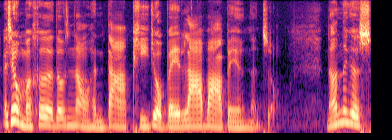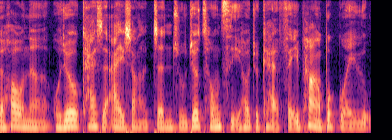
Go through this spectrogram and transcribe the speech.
而且我们喝的都是那种很大啤酒杯、拉霸杯的那种。然后那个时候呢，我就开始爱上了珍珠，就从此以后就开始肥胖的不归路。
